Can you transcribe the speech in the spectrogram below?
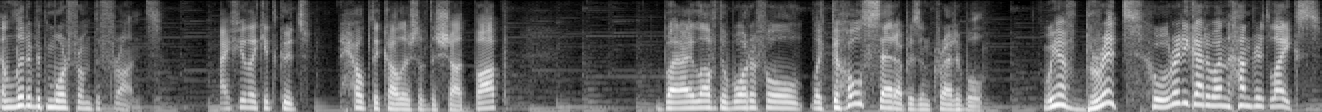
a little bit more from the front. I feel like it could help the colors of the shot pop. But I love the waterfall. Like, the whole setup is incredible. We have Brit, who already got 100 likes.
